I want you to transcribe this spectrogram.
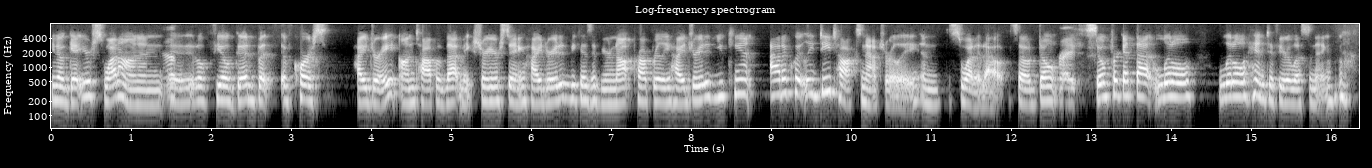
you know get your sweat on and yep. it'll feel good, but of course hydrate on top of that make sure you're staying hydrated because if you're not properly hydrated you can't adequately detox naturally and sweat it out. So don't right. don't forget that little little hint if you're listening.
